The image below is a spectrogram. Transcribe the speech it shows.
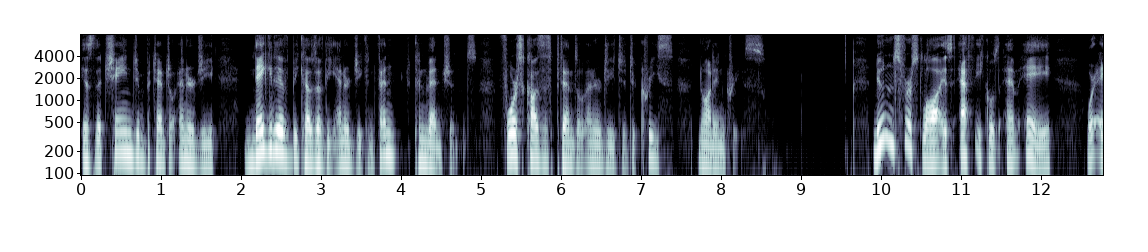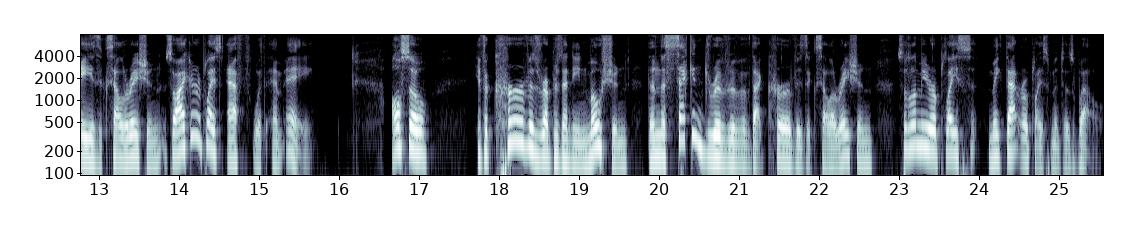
is the change in potential energy, negative because of the energy conven conventions. Force causes potential energy to decrease, not increase. Newton's first law is F equals ma, where a is acceleration, so I can replace F with ma. Also, if a curve is representing motion, then the second derivative of that curve is acceleration, so let me replace make that replacement as well.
